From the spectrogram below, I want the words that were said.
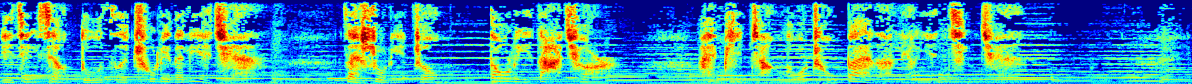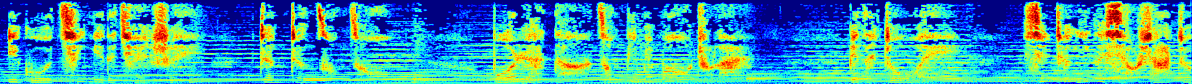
已经像独自出猎的猎犬，在树林中兜了一大圈儿，还品尝了我崇拜的两眼清泉，一股清冽的泉水。争争匆匆，勃然的从地面冒出来，便在周围形成一个小沙洲。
